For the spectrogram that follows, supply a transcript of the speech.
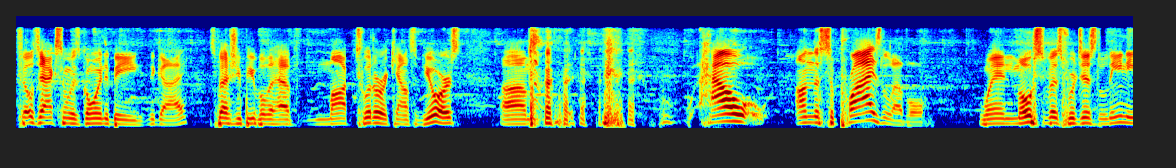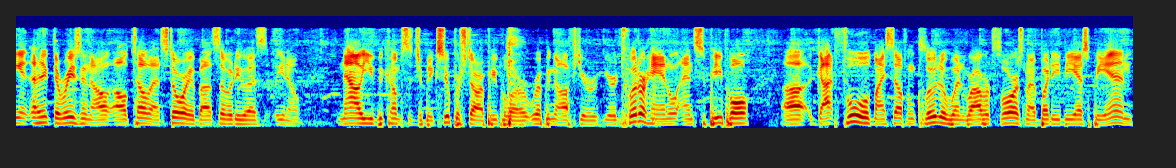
Phil Jackson was going to be the guy, especially people that have mock Twitter accounts of yours. Um, how, on the surprise level, when most of us were just leaning, I think the reason I'll, I'll tell that story about somebody who has, you know, now you've become such a big superstar, people are ripping off your, your Twitter handle, and some people uh, got fooled, myself included, when Robert Flores, my buddy at ESPN,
